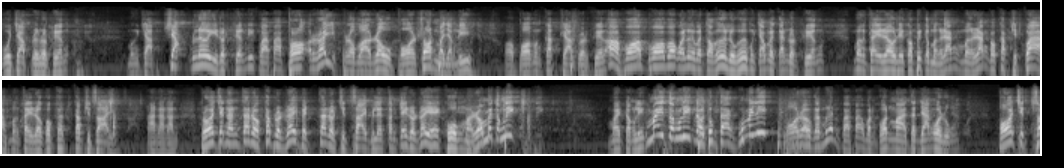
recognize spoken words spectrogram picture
กูจับเรื่องรถเครื่องมึงจับจับเลยรถเครื่องดีกว่าป้าเพราะไรเพราะว่าเราพอซ่อนมาอย่างดี อ๋อพอมึงขับจับรถเครื่องอ๋อพอพอบอกไว้เลยมาต่องเออลูกเออมึงจำไว้กันรถเครื่อง เมืองไทยเรานี่ก็พิษกับเมืองรังเมืองรังก็ขับจิตกว่าเมืองไทยเราก็ขับจิตทรายอ่านั่นนั่นเพราะฉะนั้นถ้าเราขับรถไรเป็ดถ้าเราจิตทรายไปเลยตั้งใจรถไรให้โค้งมา เราไม่ต้องลิกไม่ต้องลีกไม่ต้องลีกเราทุกทางผมไม่ลีกพอเราก็เหมือนกว่าป้าวันก่อนมาจัดยางวาหลุงพอจิตใจ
